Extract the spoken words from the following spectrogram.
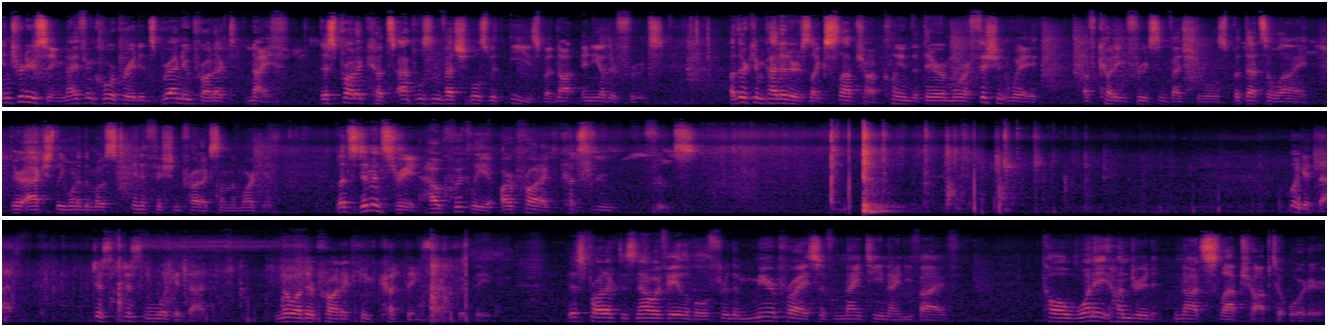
Introducing Knife Incorporated's brand new product, Knife. This product cuts apples and vegetables with ease, but not any other fruits. Other competitors like Slap Chop claim that they are a more efficient way of cutting fruits and vegetables, but that's a lie. They're actually one of the most inefficient products on the market. Let's demonstrate how quickly our product cuts through fruits. Look at that. Just just look at that. No other product can cut things that quickly. This product is now available for the mere price of $19.95. Call 1 800 NOT SLAP CHOP to order.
